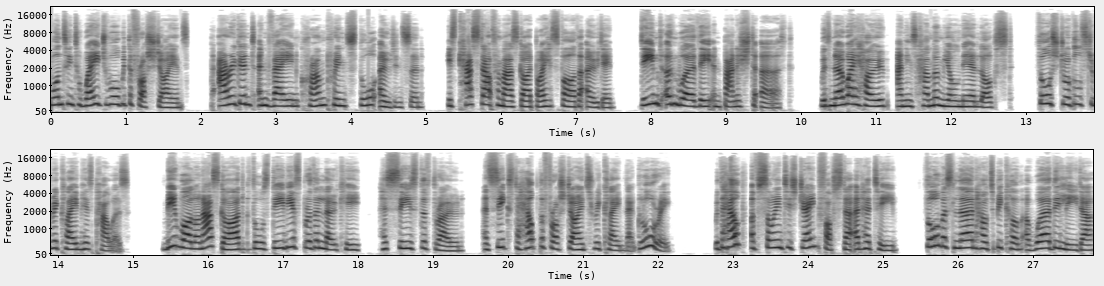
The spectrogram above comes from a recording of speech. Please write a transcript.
Wanting to wage war with the Frost Giants, the arrogant and vain Crown Prince Thor Odinson is cast out from Asgard by his father Odin, deemed unworthy and banished to Earth. With no way home and his hammer Mjolnir lost, Thor struggles to reclaim his powers. Meanwhile, on Asgard, Thor's devious brother Loki has seized the throne and seeks to help the Frost Giants reclaim their glory. With the help of scientist Jane Foster and her team, Thor must learn how to become a worthy leader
